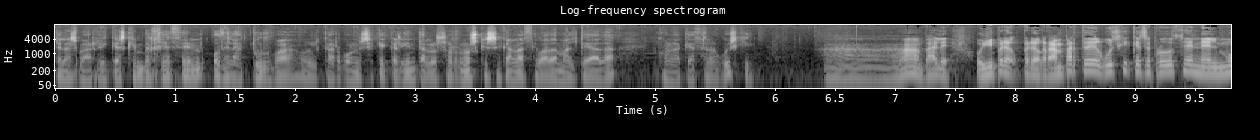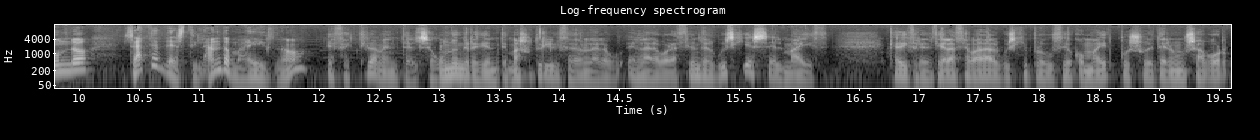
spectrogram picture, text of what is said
de las barricas que envejecen o de la turba o el carbón ese que calienta los hornos que secan la cebada malteada con la que hacen el whisky. Ah, vale. Oye, pero, pero gran parte del whisky que se produce en el mundo se hace destilando maíz, ¿no? Efectivamente, el segundo ingrediente más utilizado en la, en la elaboración del whisky es el maíz, que a diferencia de la cebada, el whisky producido con maíz pues suele tener un sabor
